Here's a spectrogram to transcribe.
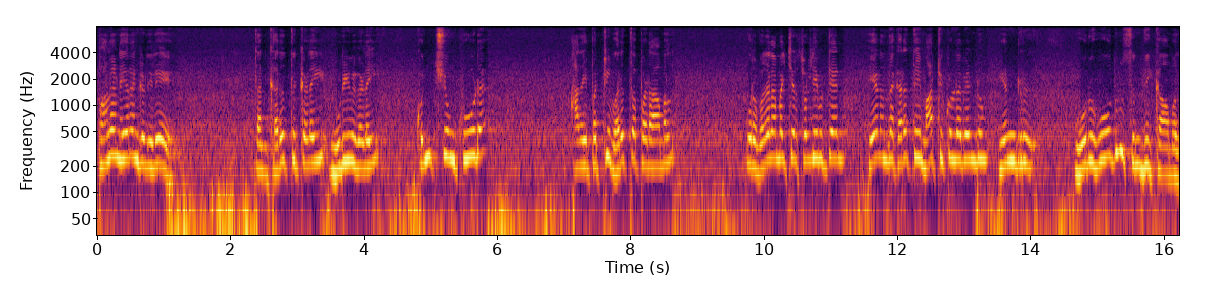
பல நேரங்களிலே தன் கருத்துக்களை முடிவுகளை கொஞ்சம் கூட அதை பற்றி வருத்தப்படாமல் ஒரு முதலமைச்சர் சொல்லிவிட்டேன் ஏன் அந்த கருத்தை மாற்றிக்கொள்ள வேண்டும் என்று ஒருபோதும் சிந்திக்காமல்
